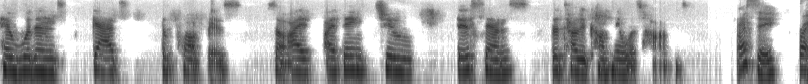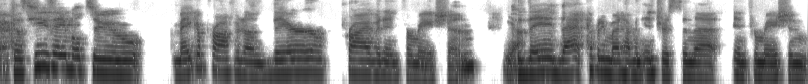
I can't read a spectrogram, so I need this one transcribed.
he wouldn't get the profits. So I, I think to this sense, the target company was harmed. I see. Right. Because he's able to make a profit on their private information. Yeah. So they that company might have an interest in that information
